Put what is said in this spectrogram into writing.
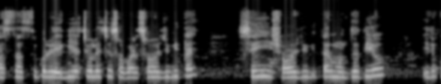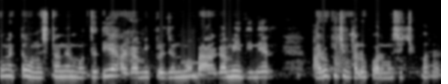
আস্তে আস্তে করে এগিয়ে চলেছে সবার সহযোগিতায়। সেই সহযোগিতার মধ্য দিয়েও এরকম একটা অনুষ্ঠানের মধ্য দিয়ে আগামী প্রজন্ম বা আগামী দিনের আরও কিছু ভালো কর্মসূচি করার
